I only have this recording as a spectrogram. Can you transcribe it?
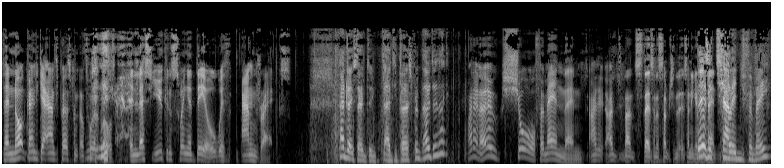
They're not going to get antiperspirant or toilet rolls unless you can swing a deal with Andrex. Andrex don't do antiperspirant though, do they? I don't know. Sure, for men then. I, I, that's, there's an assumption that it's only going to be There's a challenge for me.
